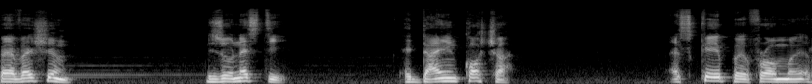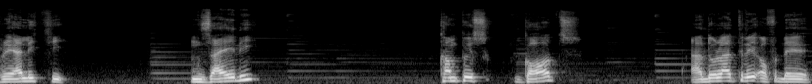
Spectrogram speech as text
perversion, dishonesty, a dying culture, escape from reality, anxiety, campus gods, idolatry of the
